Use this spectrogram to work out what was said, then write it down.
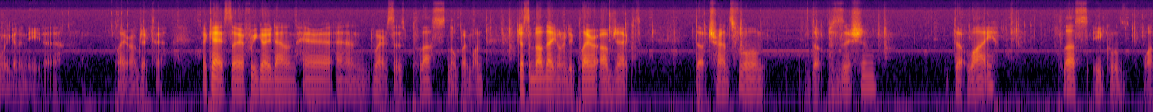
We're gonna need a player object here. Okay, so if we go down here and where it says plus 0.1, just above that you want to do player object dot transform dot position dot y plus equals 1.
